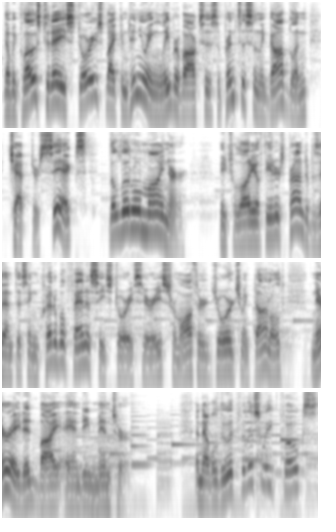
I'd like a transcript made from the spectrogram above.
Then we close today's stories by continuing LibriVox's The Princess and the Goblin, Chapter 6, The Little Miner. Mutual Audio Theater is proud to present this incredible fantasy story series from author George MacDonald, narrated by Andy Minter. And that will do it for this week, folks.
